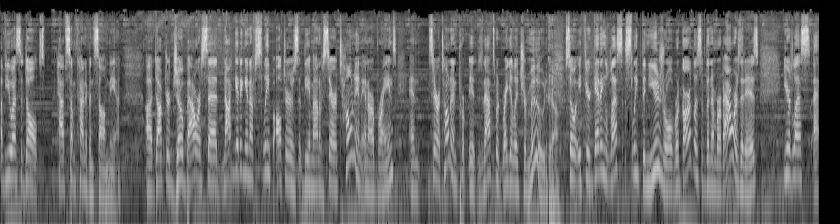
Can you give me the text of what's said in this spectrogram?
of U.S. adults have some kind of insomnia. Uh, Dr. Joe Bauer said not getting enough sleep alters the amount of serotonin in our brains, and serotonin that's what regulates your mood. Yeah. So if you're getting less sleep than usual, regardless of the number of hours it is, you're less uh,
